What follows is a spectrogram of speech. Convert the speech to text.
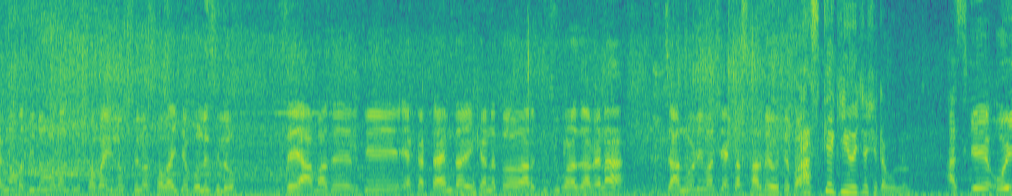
এক নম্বর দুই নম্বর অঞ্চলে সবাই লোক ছিল সবাইকে বলেছিল যে আমাদেরকে একটা টাইম দাও এখানে তো আর কিছু করা যাবে না। জানুয়ারি মাসে একটা সার্ভে হতে পারে। আজকে কি হয়েছে সেটা বলুন। আজকে ওই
